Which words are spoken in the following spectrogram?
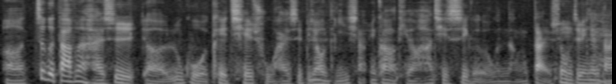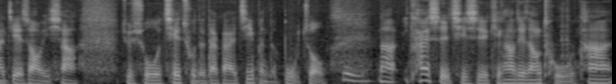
呃，这个大部分还是呃，如果可以切除，还是比较嗯理想，因为刚刚提到它其实是一个有个囊袋，所以我们这边跟大家介绍一下，就是说切除的大概基本的步骤。是那一开始其实可以看到这张图，它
